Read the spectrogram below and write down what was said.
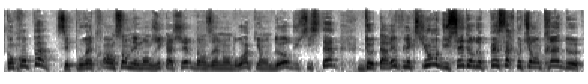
Je comprends pas. C'est pour être ensemble et manger cachère dans un endroit qui est en dehors du système de ta réflexion, du céder de Pessah que tu es en train de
